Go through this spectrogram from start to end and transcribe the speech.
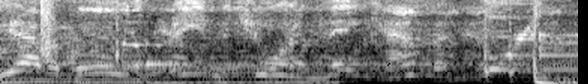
You have a goal, a dream that you want to make happen?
